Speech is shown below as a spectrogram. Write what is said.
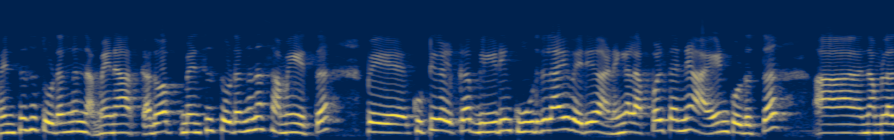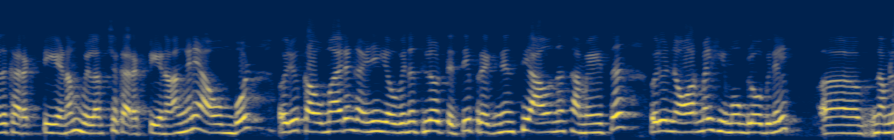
മെൻസസ് തുടങ്ങുന്ന മെനാർക്ക് അഥവാ മെൻസസ് തുടങ്ങുന്ന സമയത്ത് കുട്ടികൾക്ക് ബ്ലീഡിങ് കൂടുതലായി വരികയാണെങ്കിൽ അപ്പോൾ തന്നെ അയൺ കൊടുത്ത് നമ്മളത് കറക്റ്റ് ചെയ്യണം വിളർച്ച കറക്റ്റ് ചെയ്യണം. അങ്ങനെ ആവുമ്പോൾ ഒരു കൗമാരം കഴിഞ്ഞ് യൗവനത്തിലോട്ടെത്തി പ്രഗ്നൻസി ആവുന്ന സമയത്ത് ഒരു നോർമൽ ഹിമോഗ്ലോബിനിൽ നമ്മൾ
